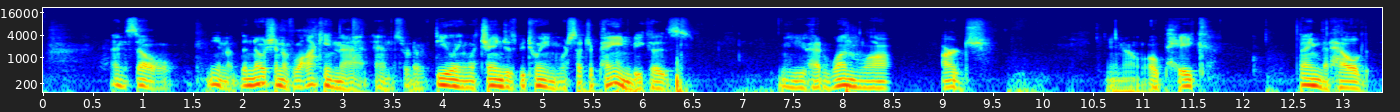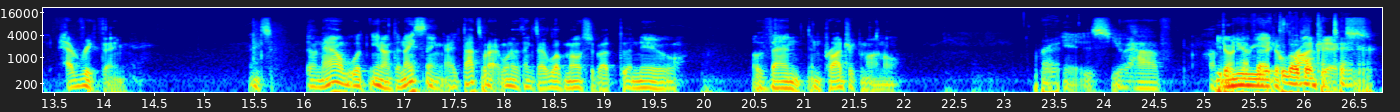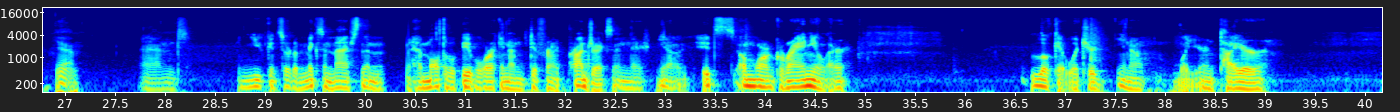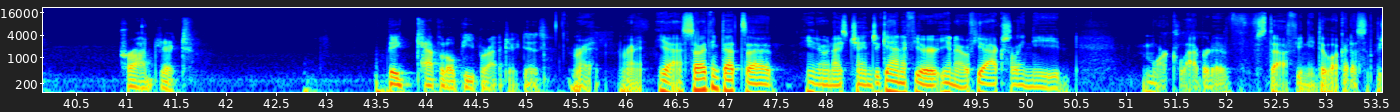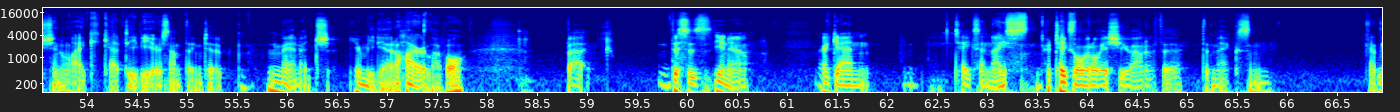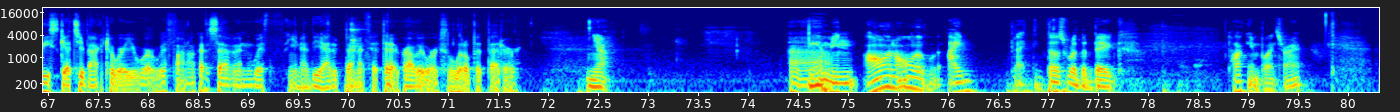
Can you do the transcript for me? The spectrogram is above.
and so you know the notion of locking that and sort of dealing with changes between were such a pain because you had one large, you know, opaque thing that held everything, and so, so now what you know the nice thing I, that's what I, one of the things I love most about the new event and project model right. is you have a You don't have that global projects, container. Yeah. and and you can sort of mix and match them and have multiple people working on different projects and they're you know it's a more granular look at what your you know what your entire project big capital P project is Right, right. Yeah. So I think that's a you know a nice change. Again, if you're you know if you actually need more collaborative stuff, you need to look at a solution like CatDV or something to manage your media at a higher level. But this is you know again takes a nice it takes a little issue out of the the mix and at least gets you back to where you were with Final Cut 7 with you know the added benefit that it probably works a little bit better. yeah Um, I mean all in all I I think those were the big talking points right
